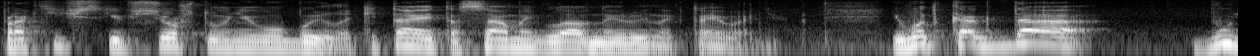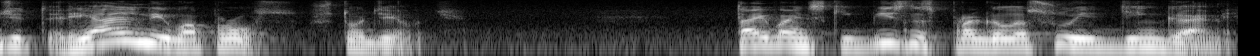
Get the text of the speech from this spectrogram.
практически все, что у него было. Китай – это самый главный рынок Тайваня. И вот когда будет реальный вопрос, что делать, тайваньский бизнес проголосует деньгами.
